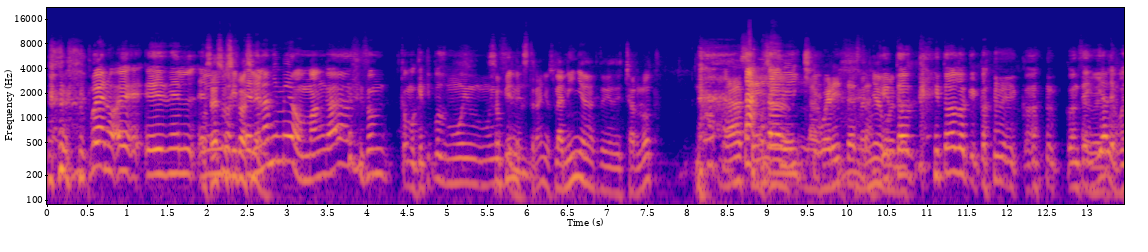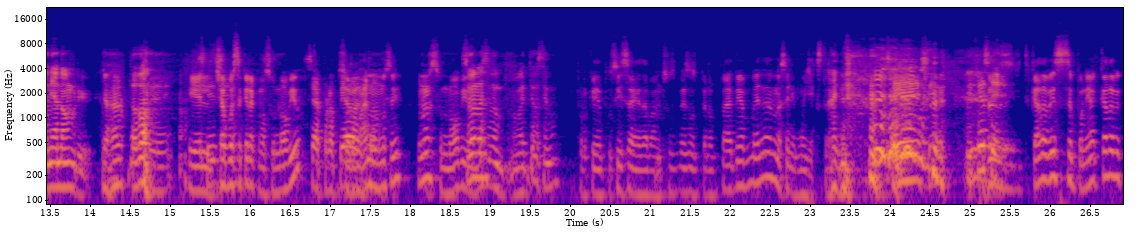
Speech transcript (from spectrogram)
Bueno, eh, eh, en el, O sea, en eso los- sí lo en hacían. el anime o manga son como que tipos muy, muy Son bien extraños. La niña de, de Charlotte. Ah, sí, la, la güerita esta. Mañana. Que, bueno. to- que todo lo que con- con- conseguía le ponía nombre. Ajá. Todo. Sí, Y el sí, chavo sí. este que era como su novio. Se Su apropiaba. hermano, todo. no sé. Era su novio. Solo ¿no? se lo prometió, según. Porque pues sí se daban sus besos, pero había- era una serie muy extraña. Sí, sí. Entonces, cada vez se ponía, cada vez,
